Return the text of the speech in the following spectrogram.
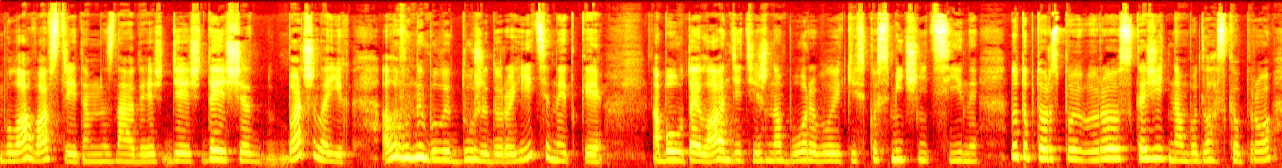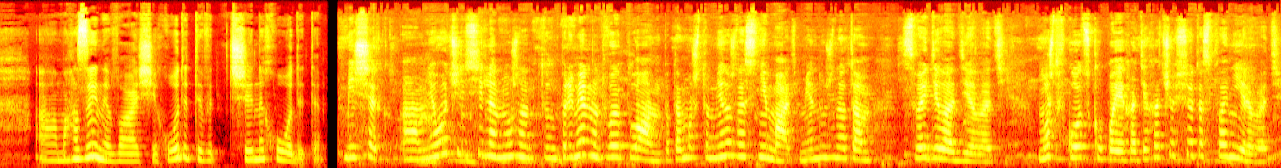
була в Австрії, там не знаю, де я, де, я- ще бачила їх, але вони були дуже дорогі, ці нитки. Або у Таїланді ті ж набори були якісь космічні ціни. Ну, тобто, розпо- розкажіть нам, будь ласка, про а, магазини ваші, ходите ви чи не ходите. Мишек, а, мне очень сильно нужно т- примерно твой план, потому что мне нужно снимать, мне нужно там свои дела делать. Может, в Коцку поехать. Я хочу все это спланировать.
